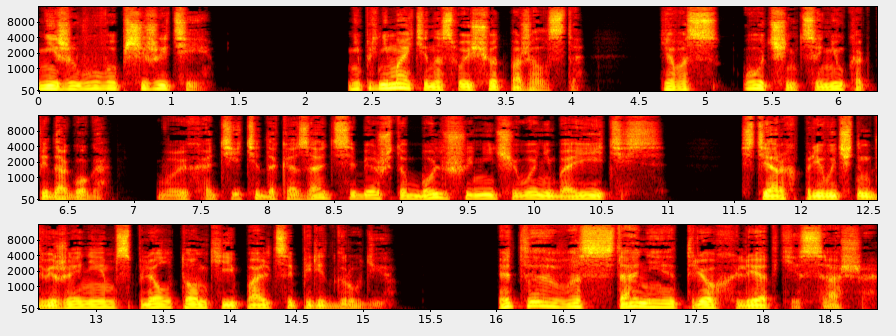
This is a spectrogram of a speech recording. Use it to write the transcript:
Не живу в общежитии. Не принимайте на свой счет, пожалуйста. Я вас очень ценю как педагога. Вы хотите доказать себе, что больше ничего не боитесь. Стерх привычным движением сплел тонкие пальцы перед грудью. Это восстание трехлетки, Саша,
